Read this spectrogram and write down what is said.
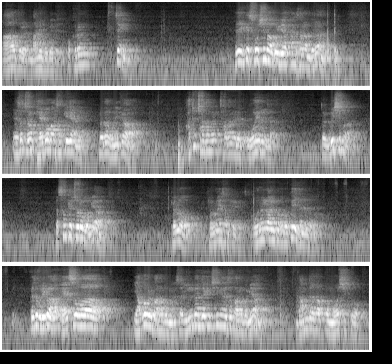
아들 많이 보게 되죠. 꼭 그런 특징입니다. 그래서 이렇게 소심하고 유약한 사람들은 에서처럼 대범한 성격이 아니에요. 그러다 보니까 아주 작은, 작은 일에도 오해를 잘해요. 또 의심을 하요 그러니까 성격적으로 보면 별로, 별로인 성격이죠. 오늘날도 그렇고 예전에도 그렇고. 그래서 우리가 에서와 야곱을 바라보면서 인간적인 측면에서 바라보면 남자답고 멋있고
